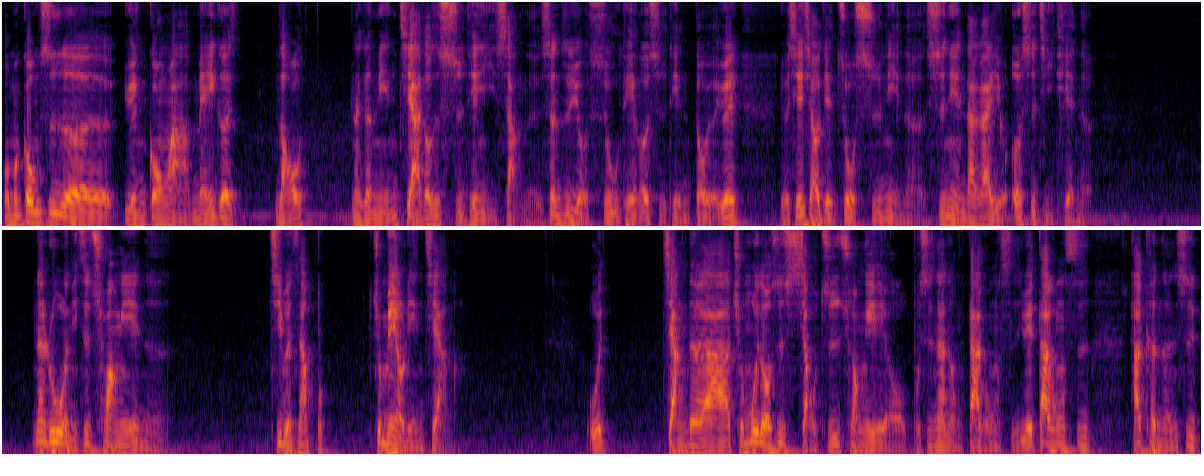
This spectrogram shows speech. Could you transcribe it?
我们公司的员工啊，每一个劳那个年假都是十天以上的，甚至有十五天、二十天都有。因为有些小姐做十年了，十年大概有二十几天了。那如果你是创业呢，基本上不就没有年假嘛？我讲的啊，全部都是小资创业哦，不是那种大公司。因为大公司它可能是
